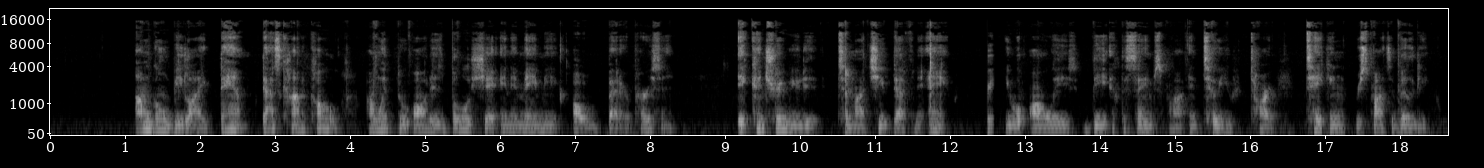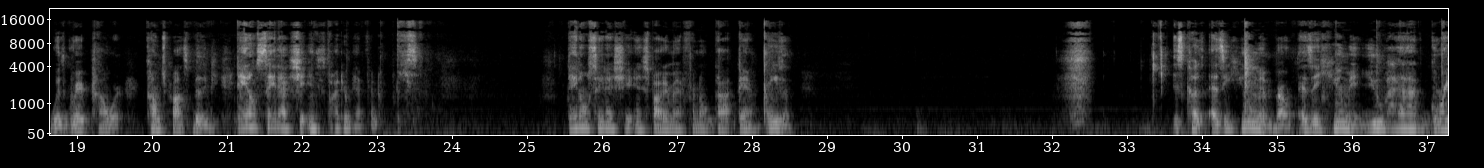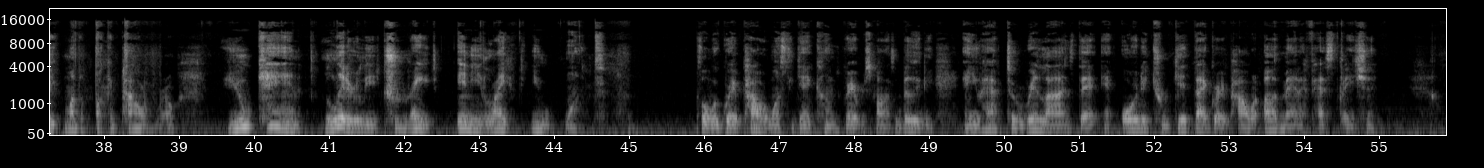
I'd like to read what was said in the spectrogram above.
I'm going to be like, damn, that's kind of cool. I went through all this bullshit and it made me a better person. It contributed to my chief definite aim. You will always be at the same spot until you start taking responsibility. With great power comes responsibility. They don't say that shit in Spider Man for no reason. They don't say that shit in Spider Man for no goddamn reason. It's cause as a human, bro, as a human, you have great motherfucking power, bro. You can literally create any life you want. But with great power, once again, comes great responsibility. And you have to realize that in order to get that great power of manifestation,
